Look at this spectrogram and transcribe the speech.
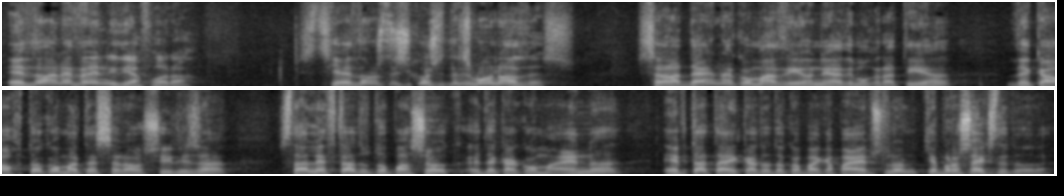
εδώ ανεβαίνει η διαφορά. Σχεδόν στις 23 μονάδες. 41,2 Νέα Δημοκρατία, 18,4 ο ΣΥΡΙΖΑ, στα λεφτά του το ΠΑΣΟΚ 11,1, 7% το ΚΚΕ και προσέξτε τώρα.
